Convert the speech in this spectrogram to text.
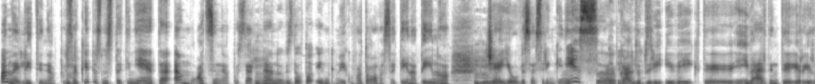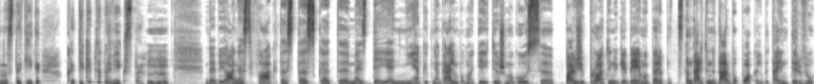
analitinę pusę Mhm. kaip jūs nustatinėjate emocinę pusę ar ne nu vis dėlto imkim jeigu vadovas ateina tai nu Mhm. čia jau visas rinkinys ką tu turi įveikti įvertinti ir ir nustatyti ka tai kaip dabar vyksta Mhm. Be abejonės faktas tas, kad e, mes dėje niekaip negalim pamatyti žmogaus, e, pavyzdžiui, protinių gebėjimų per standartinį darbo pokalbį, tą interviu.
